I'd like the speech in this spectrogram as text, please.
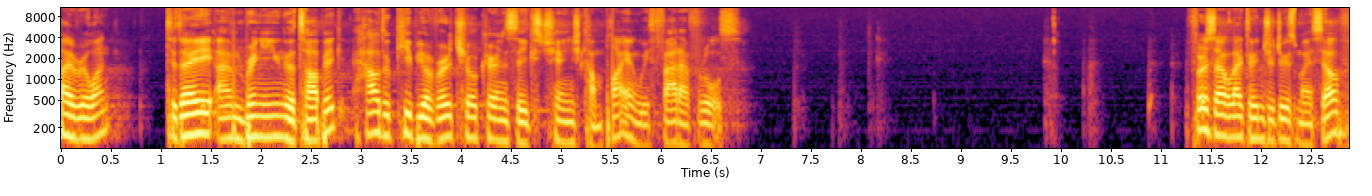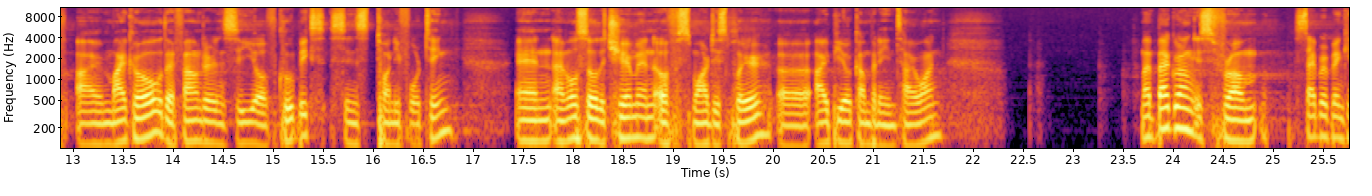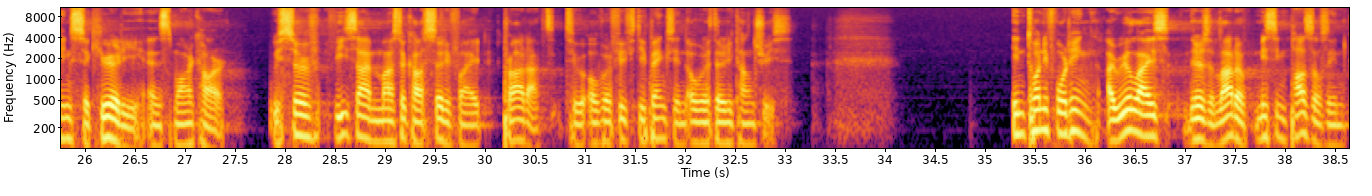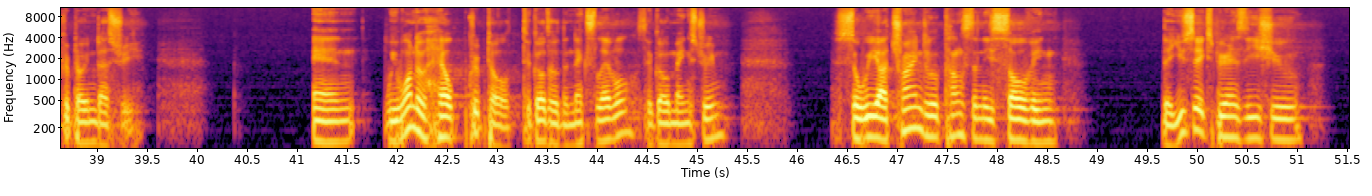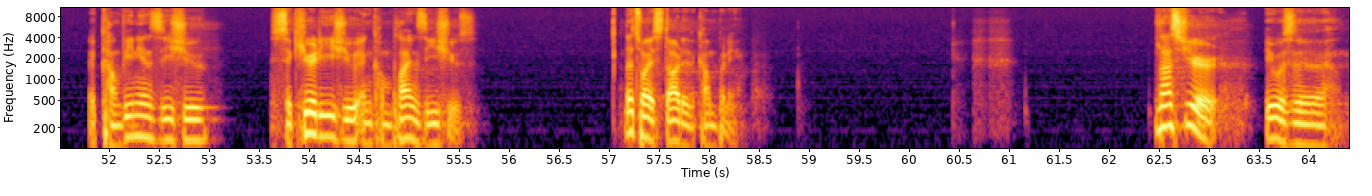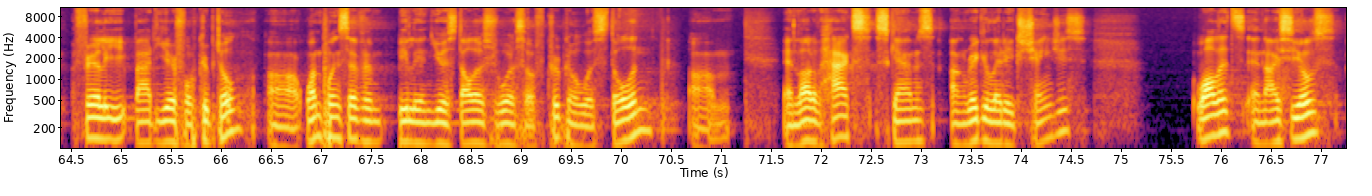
Hi, everyone. Today, I'm bringing you the topic, how to keep your virtual currency exchange compliant with FATF rules. First, I would like to introduce myself. I'm Michael, the founder and CEO of CoolBitX since 2014. And I'm also the chairman of Smart Displayer, an uh, IPO company in Taiwan. My background is from cyber banking security and smart card. We serve Visa and MasterCard certified products to over 50 banks in over 30 countries. In 2014, I realized there's a lot of missing puzzles in crypto industry. And we want to help crypto to go to the next level, to go mainstream. So we are trying to constantly solving the user experience issue, the convenience issue, security issue, and compliance issues. That's why I started the company. Last year, it was a fairly bad year for crypto. Uh, 1.7 billion US dollars worth of crypto was stolen, um, and a lot of hacks, scams, unregulated exchanges, wallets, and ICOs.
